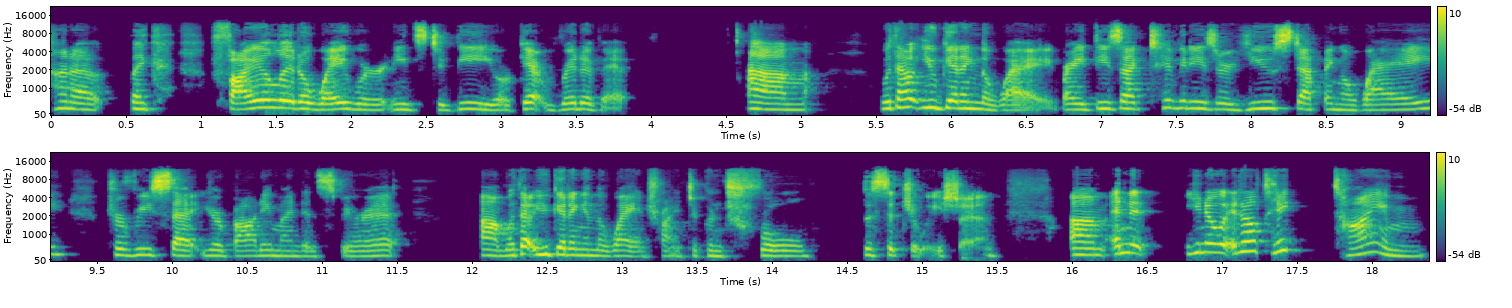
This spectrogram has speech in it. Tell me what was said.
kind of like file it away where it needs to be or get rid of it. Um, without you getting the way right? These activities are you stepping away to reset your body mind and spirit um, without you getting in the way and trying to control the situation. Um, and it, you know, it'll take time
